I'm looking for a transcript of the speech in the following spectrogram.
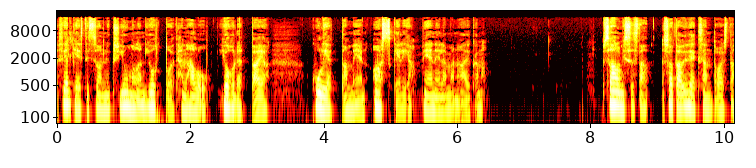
selkeästi se on yksi Jumalan juttu, että hän haluaa johdattaa ja kuljettaa meidän askelia meidän elämän aikana. Psalmissa 119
